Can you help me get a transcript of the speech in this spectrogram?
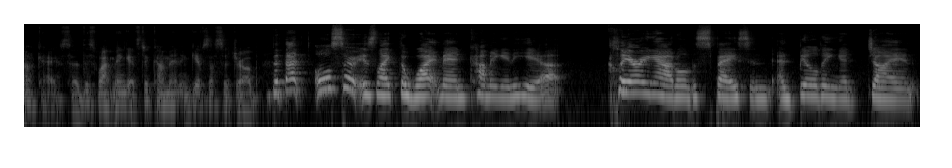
okay. So this white man gets to come in and gives us a job. But that also is like the white man coming in here, clearing out all the space and, and building a giant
